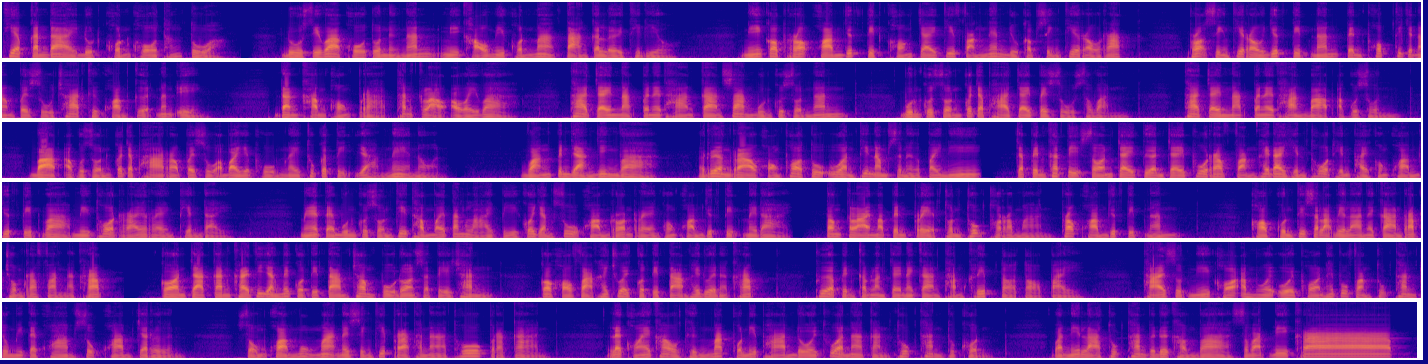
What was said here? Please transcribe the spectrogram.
เทียบกันได้ดุดขนโคทั้งตัว ดูสิว่าโคตัวหนึ่งนั้นมีเขามีขนมากต่างกันเลยทีเดียว นี้ก็เพราะความยึดติดของใจที่ฝังแน่นอยู่กับสิ่งที่เรารัก เพราะสิ่งที่เรายึดติดนั้นเป็นภพที่จะนำไปสู่ชาติคือความเกิดนั่นเอง ดังคำของปราดท่านกล่าวเอาไว้ว่า ถ้าใจหนักไปในทางการสร้างบุญกุศลนั้น บุญกุศลก็จะพาใจไปสู่สวรรค์ ถ้าใจหนักไปในทางบาปอากุศล บาปอากุศลก็จะพาเราไปสู่อบายภูมิในทุกติอย่างแน่นอน หวังเป็นอย่างยิ่งว่า เรื่องราวของพ่อตู้อ้วนที่นำเสนอไปนี้ จะเป็นคติสอนใจเตือนใจผู้รับฟังให้ได้เห็นโทษเห็นภัยของความยึดติดว่ามีโทษร้ายแรงเพียงใด แม้แต่บุญกุศลที่ทำไว้ตั้งหลายปีก็ยังสู้ความร้อนแรงของความยึดติดไม่ได้ ต้องกลายมาเป็นเปรตทนทุกข์ทรมาน เพราะความยึดติดนั้น ขอบคุณที่สละเวลาในการรับชมรับฟังนะครับ ก่อนจากกันใครที่ยังไม่กดติดตามช่องปูดอนสเตชันก็ขอฝากให้ช่วยกดติดตามให้ด้วยนะครับ เพื่อเป็นกำลังใจในการทำคลิปต่อๆไป ท้ายสุดนี้ขออำนวยอวยพรให้ผู้ฟังทุกท่านจงมีแต่ความสุขความเจริญ สมความมุ่งมา่ในสิ่งที่ปรารถนาทุกประการ และขอให้เข้าถึงมรรคผลนิพพานโดยทั่วหน้ากันทุกท่านทุกคน วันนี้ลาทุกท่านไปด้วยคำว่า สวัสดีครับ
